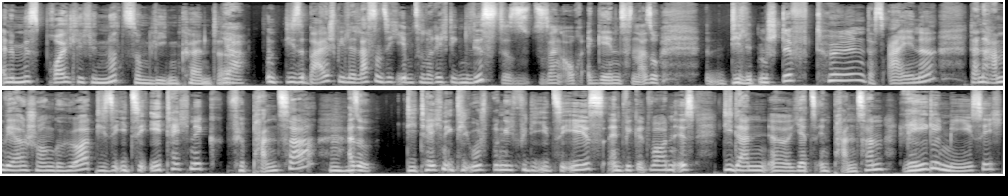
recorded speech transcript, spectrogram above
eine missbräuchliche Nutzung liegen könnte. Ja, Und diese Beispiele lassen sich eben zu einer richtigen Liste sozusagen auch ergänzen. Also die Lippenstifthüllen, das eine. Dann haben wir ja schon gehört, diese ICE-Technik für Panzer. Mhm. Also die Technik, die ursprünglich für die ICEs entwickelt worden ist, die dann äh, jetzt in Panzern regelmäßig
